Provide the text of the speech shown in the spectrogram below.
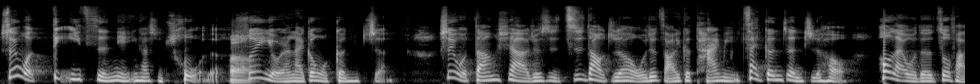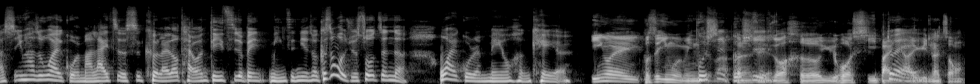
所以我第一次念应该是错的，所以有人来跟我更正。所以我当下就是知道之后，我就找一个台名再更正之后，后来我的做法是因为他是外国人嘛，来者是客，来到台湾第一次就被名字念错。可是我觉得说真的，外国人没有很 care，因为不是英文名字，不是不是，比如说荷语或西班牙语那种。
